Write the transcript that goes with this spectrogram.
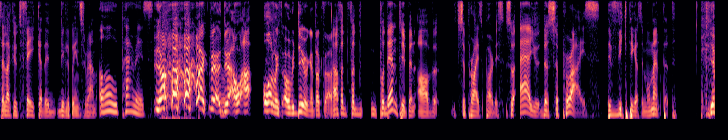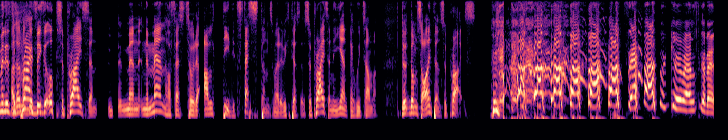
Sen lagt ut fejkade bilder på Instagram. Oh, Paris. Ja, du al- always overdoing it också. Ja, för, för på den typen av surprise parties så är ju the surprise det viktigaste momentet. Ja, men det är Alltså att man ska surprise. bygga upp surprisen, men när män har fest så är det alltid festen som är det viktigaste. Surprisen är egentligen skitsamma. De, de sa inte en surprise. Alltså, gud jag älskar dig.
